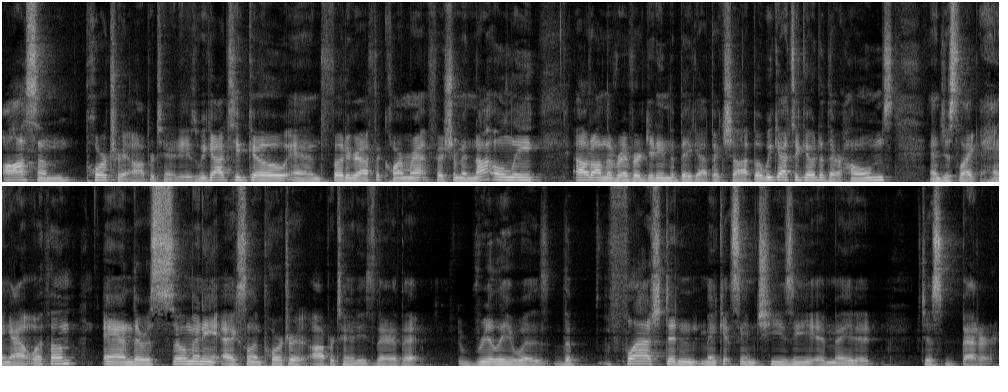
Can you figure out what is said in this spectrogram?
awesome portrait opportunities. We got to go and photograph the cormorant fishermen, not only out on the river getting the big epic shot, but we got to go to their homes and just like hang out with them. And there was so many excellent portrait opportunities there that really was the flash didn't make it seem cheesy. It made it just better.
